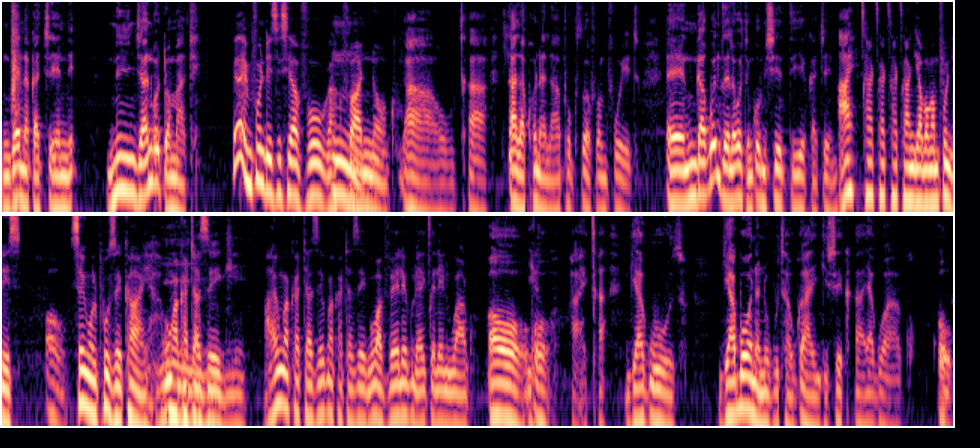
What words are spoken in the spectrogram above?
ngena gatsheni. Ninjani kodwa makhe? Hey mfundisi siyavuka. Kufani nokho. awu cha. Hlala khona lapho kusofa mfowethu eh ngingakwenzela kodwa inkomishi yetiye gatsheni Hayi cha cha cha cha. Ngiyabonga mfundisi. oh. Sengoliphuza ekhaya. Ungakhathazeki. Hayi ungakhathazeki ungakhathazeki ngoba vele kula eceleni kwakho. Oh, Yeah. oh, hayi cha, ngiyakuzwa. Ngiyabona nokuthi awukayi ngisho ekhaya kwakho. Oh.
